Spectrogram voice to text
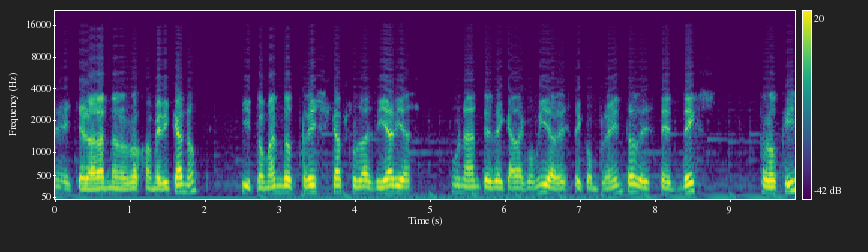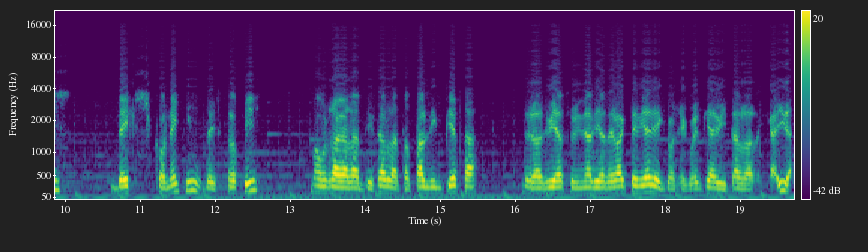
eh, que el arándano rojo americano, y tomando tres cápsulas diarias una antes de cada comida de este complemento, de este Dex Profis, Dex con X, Profis, vamos a garantizar la total limpieza de las vías urinarias de bacterias y en consecuencia evitar la recaída.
